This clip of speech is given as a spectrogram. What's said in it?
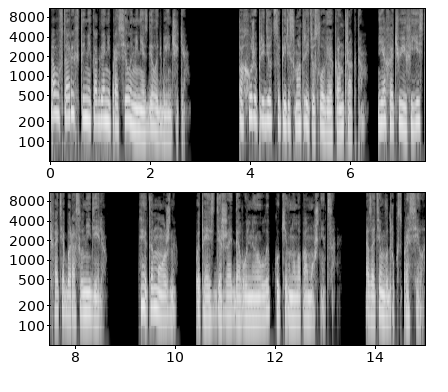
А во-вторых, ты никогда не просила меня сделать блинчики. Похоже, придется пересмотреть условия контракта. Я хочу их есть хотя бы раз в неделю. Это можно, пытаясь сдержать довольную улыбку, кивнула помощница. А затем вдруг спросила.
